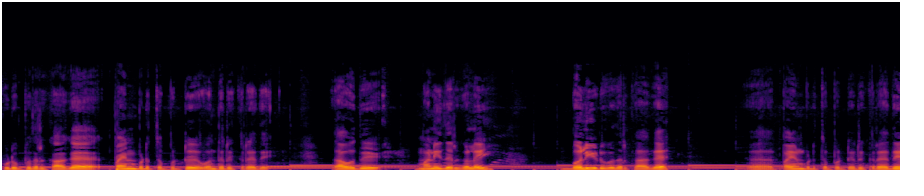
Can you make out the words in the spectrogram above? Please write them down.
கொடுப்பதற்காக பயன்படுத்தப்பட்டு வந்திருக்கிறது. அதாவது மனிதர்களை பலியிடுவதற்காக பயன்படுத்தப்பட்டு இருக்கிறது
